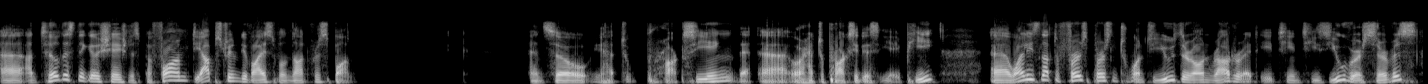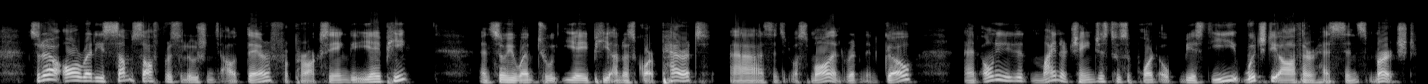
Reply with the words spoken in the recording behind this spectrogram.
Uh, until this negotiation is performed, the upstream device will not respond. And so you had to proxying that, uh, or had to proxy this EAP. Uh, while he's not the first person to want to use their own router at AT&T's U-Verse service, so there are already some software solutions out there for proxying the EAP. And so he went to EAP underscore parrot, uh, since it was small and written in Go, and only needed minor changes to support OpenBSD, which the author has since merged.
